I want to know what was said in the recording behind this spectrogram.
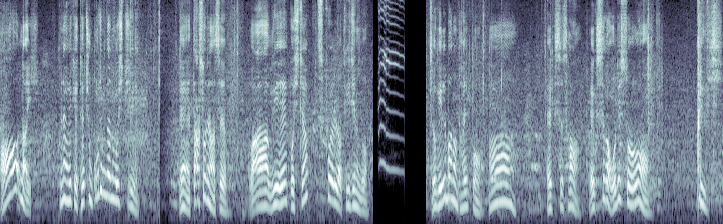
아나 그냥 이렇게 대충 꽂으면 되는 것이지. 예딱 소리 났어요. 와 위에 보시죠? 스포일러 뒤지는 거. 여기 1번은 다 있고. 아 X4 X가 어딨어? 으이씨.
